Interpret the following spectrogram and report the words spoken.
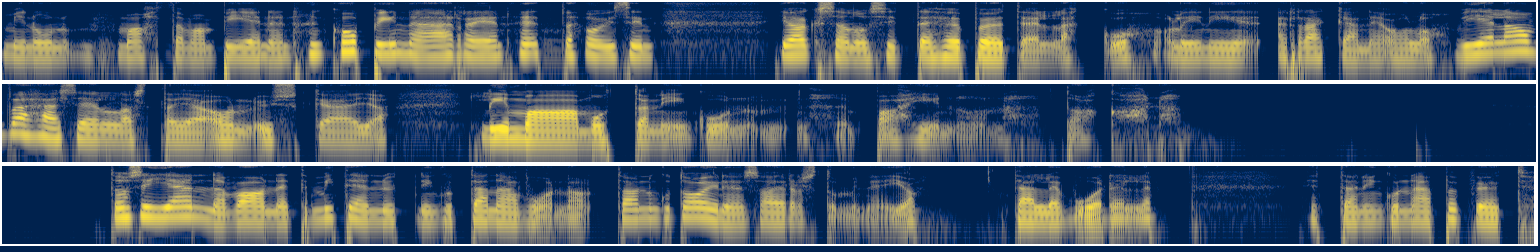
minun mahtavan pienen kopin ääreen, että olisin jaksanut sitten höpötellä, kun oli niin räkäne olo. Vielä on vähän sellaista ja on yskää ja limaa, mutta niin kuin pahin on takana. Tosi jännä vaan, että miten nyt niin kuin tänä vuonna, tämä on niin kuin toinen sairastuminen jo tälle vuodelle, että niin kuin nämä pöpöt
